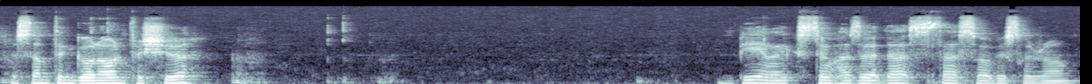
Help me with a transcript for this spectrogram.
There's something going on for sure. BLX still has it. That's that's obviously wrong.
